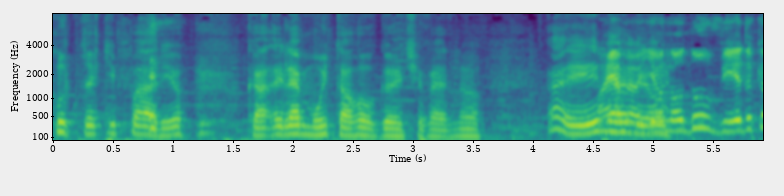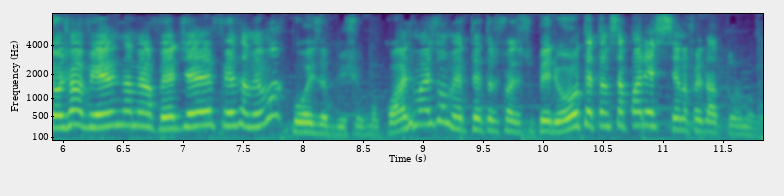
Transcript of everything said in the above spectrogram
Puta que pariu. Ele é muito arrogante, velho. Aí, Olha, meu, e eu não duvido que eu já vi ele na minha frente ele fez a mesma coisa, bicho. Quase mais ou menos tentando fazer superior ou tentando se aparecer na frente da turma, mano.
